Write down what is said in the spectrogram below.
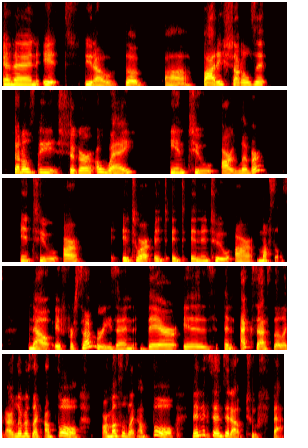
And then it you know the uh, body shuttles it shuttles the sugar away into our liver into our into our in, in, in, into our muscles now if for some reason there is an excess that like our liver's like i'm full our muscles like i'm full then it sends it out to fat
